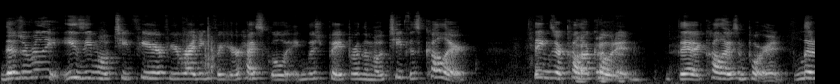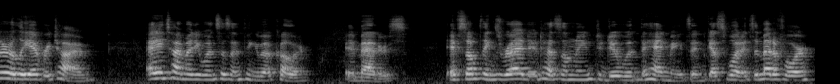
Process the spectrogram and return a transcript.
There's a really easy motif here if you're writing for your high school English paper. The motif is color. Things are color coded. the color is important. Literally every time. Anytime anyone says anything about color, it matters. If something's red, it has something to do with the handmaids, and guess what? It's a metaphor.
